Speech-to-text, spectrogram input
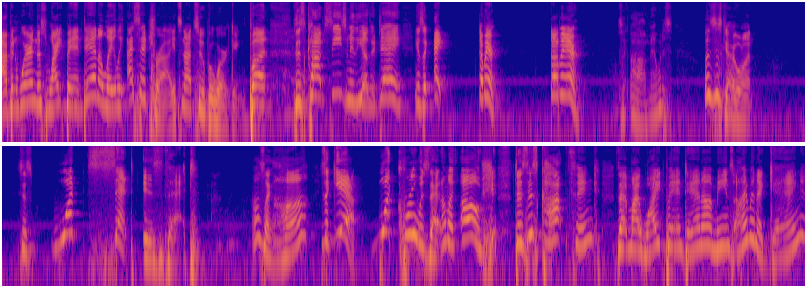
I've been wearing this white bandana lately. I said try. It's not super working. But this cop sees me the other day. He's like, "Hey, come here, come here." I was like, "Oh man, what is, what does this guy want?" He says, "What set is that?" I was like, "Huh?" He's like, "Yeah." What crew is that? I'm like, oh shit. Does this cop think that my white bandana means I'm in a gang?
